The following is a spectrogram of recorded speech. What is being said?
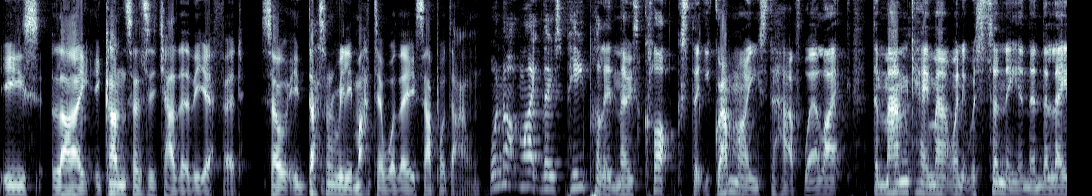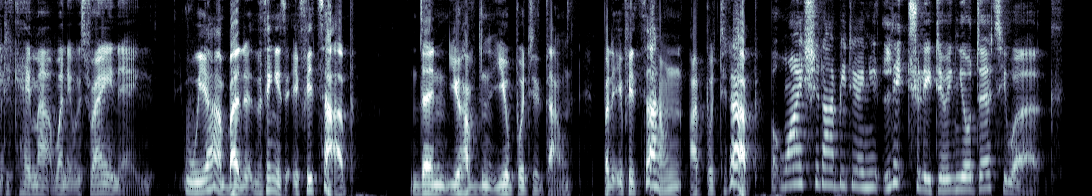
is like it cancels each other the effort. So it doesn't really matter whether it's up or down. We're not like those people in those clocks that your grandma used to have, where like the man came out when it was sunny and then the lady came out when it was raining. We are, but the thing is, if it's up, then you have you put it down. But if it's down, I put it up. But why should I be doing you literally doing your dirty work?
